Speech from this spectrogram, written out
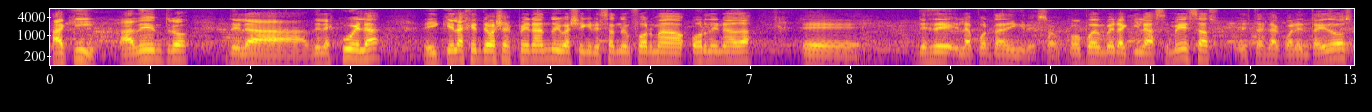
aquí, adentro de la, de la escuela, y que la gente vaya esperando y vaya ingresando en forma ordenada eh, desde la puerta de ingreso. Como pueden ver aquí las mesas, esta es la 42.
